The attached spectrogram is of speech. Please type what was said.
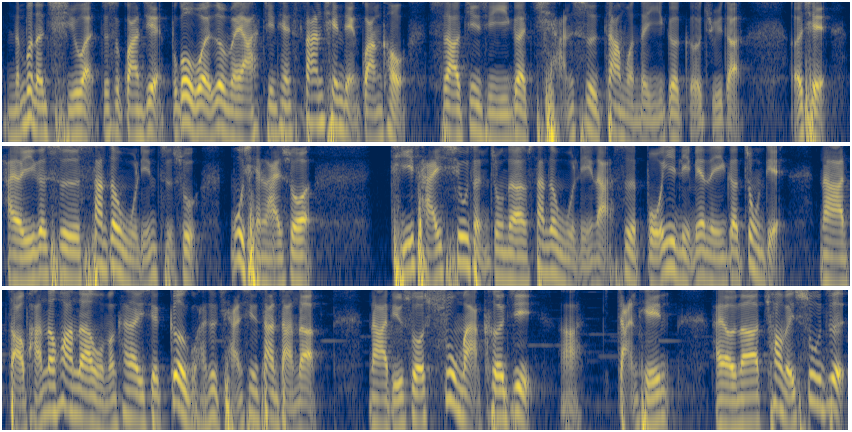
能不能企稳，这是关键。不过我也认为啊，今天三千点关口是要进行一个强势站稳的一个格局的，而且还有一个是上证五零指数，目前来说，题材休整中的上证五零啊，是博弈里面的一个重点。那早盘的话呢，我们看到一些个股还是强劲上涨的，那比如说数码科技啊涨停，还有呢创维数字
